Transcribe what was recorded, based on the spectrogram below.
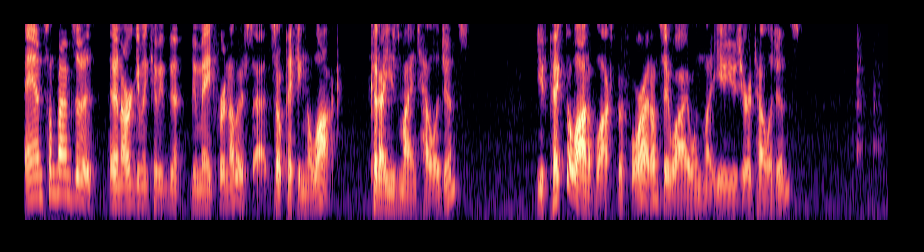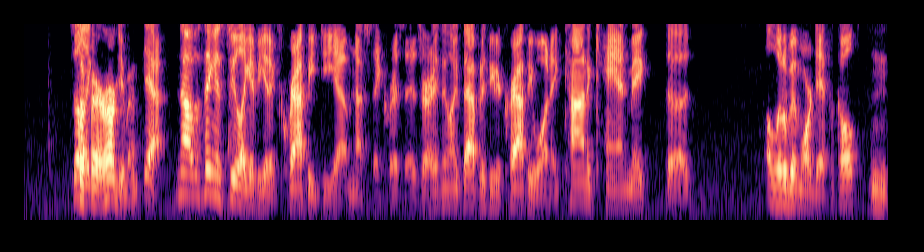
And sometimes a, an argument can be, be made for another stat. So, picking a lock. Could I use my intelligence? You've picked a lot of locks before. I don't see why I wouldn't let you use your intelligence. So it's like, a fair argument. Yeah. Now the thing is too, like if you get a crappy DM, not to say Chris is or anything like that, but if you get a crappy one, it kind of can make the a little bit more difficult. Mm.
